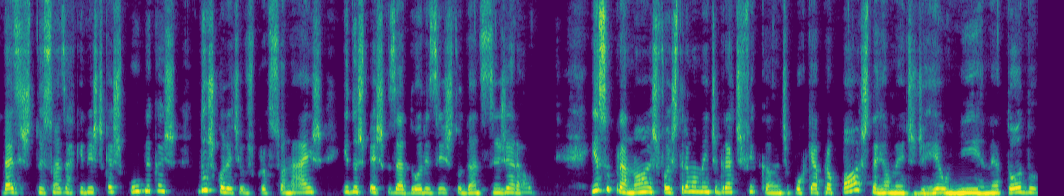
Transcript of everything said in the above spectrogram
das instituições arquivísticas públicas, dos coletivos profissionais e dos pesquisadores e estudantes em geral. Isso para nós foi extremamente gratificante, porque a proposta realmente de reunir né, todo,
